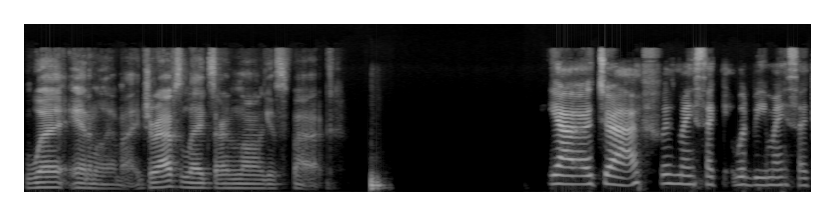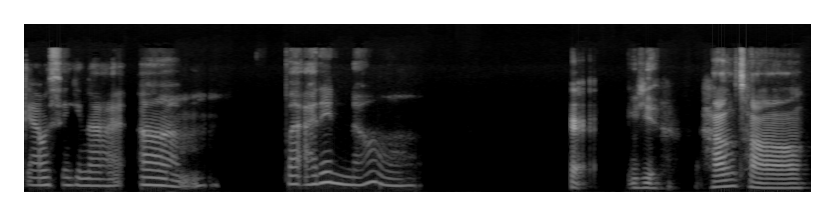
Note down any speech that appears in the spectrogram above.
What animal am I? Giraffe's legs are long as fuck. yeah, a giraffe was my second would be my second. I was thinking that. Um, but I didn't know. Here, Yeah. How tall?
